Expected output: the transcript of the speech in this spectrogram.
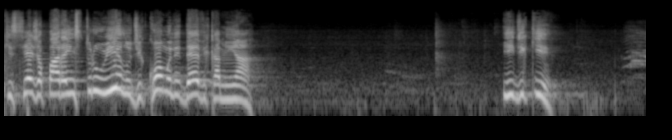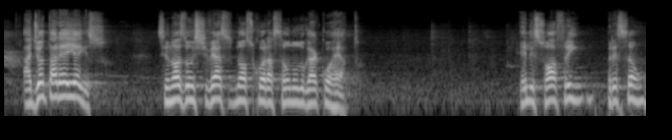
que seja para instruí-lo de como ele deve caminhar. E de que adiantaria isso se nós não estivéssemos nosso coração no lugar correto. Eles sofrem pressão.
